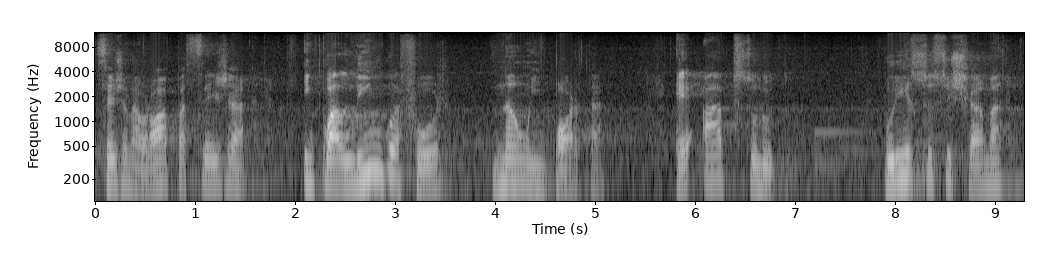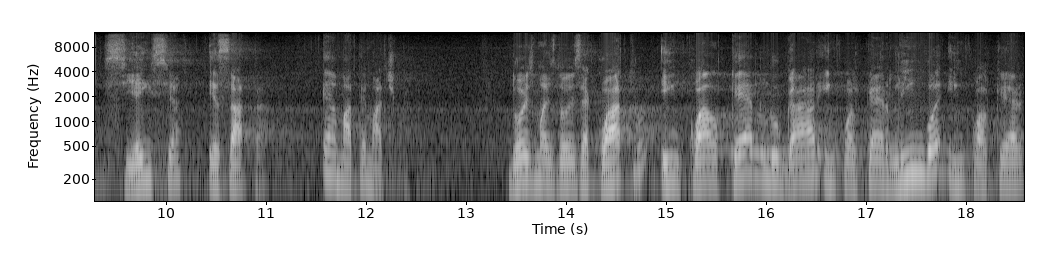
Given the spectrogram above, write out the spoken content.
seja na Europa, seja em qual língua for, não importa, é absoluto. Por isso se chama ciência exata. É a matemática. 2 mais 2 é 4 em qualquer lugar, em qualquer língua, em qualquer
